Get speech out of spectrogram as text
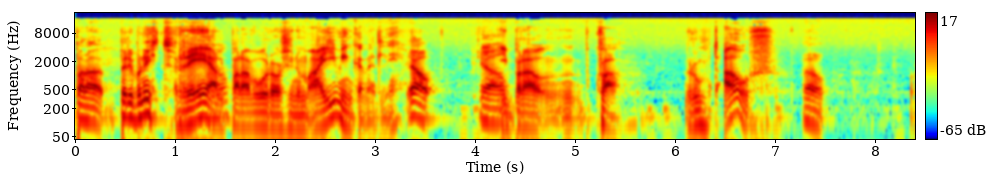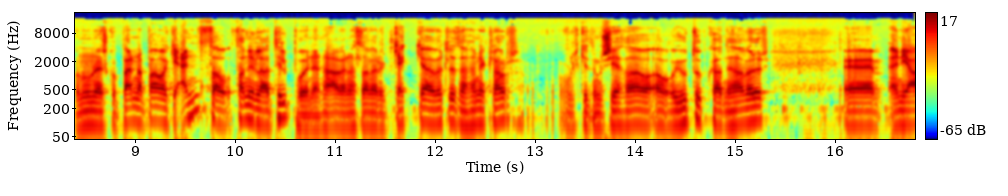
bara byrja upp á nýtt. Real bara voru á sínum æfingavelli. Já, Já, í bara, hvað, rúmt ár? Já, og núna er sko Bernabá ekki ennþá þanniglega tilbúin en það verður alltaf að vera geggjað af öllu þegar hann er klár. Og fólk getur nú séð það á, á, á YouTube hvernig það verður. Um, en já,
